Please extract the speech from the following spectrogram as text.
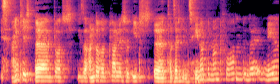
Ist eigentlich äh, dort dieser andere Planetoid äh, tatsächlich in Zehner benannt worden in der Nähe?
